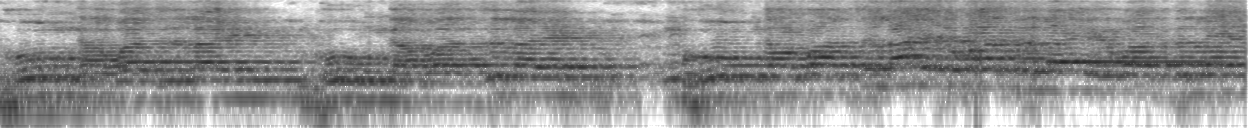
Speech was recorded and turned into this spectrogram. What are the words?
भोंगा वाजलाय भोंगा वाजलाय भोंगा वाजलाय वाजलाय वाजलाय.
